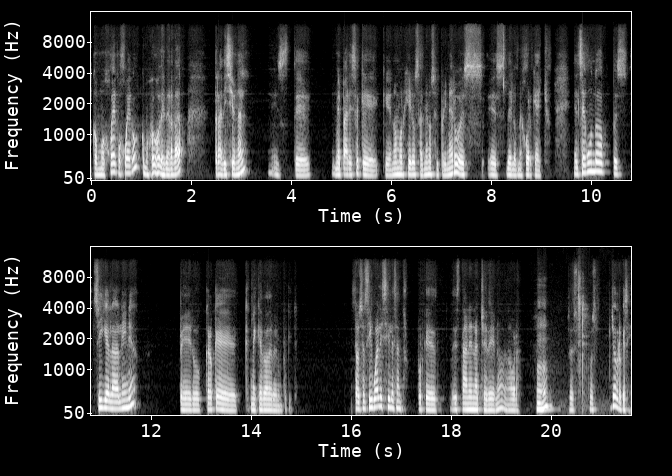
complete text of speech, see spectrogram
como juego, juego, como juego de verdad, tradicional, este, me parece que, que No More Heroes, al menos el primero, es, es de lo mejor que ha hecho. El segundo, pues sigue la línea, pero creo que me quedó de ver un poquito. Entonces, igual y sí les entro, porque están en HD, ¿no? Ahora. Entonces, pues yo creo que sí.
